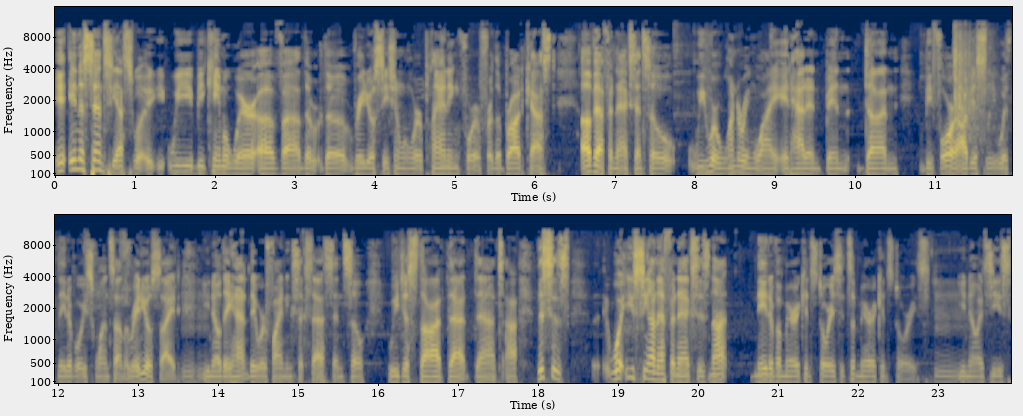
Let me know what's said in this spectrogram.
In a sense, yes. We became aware of uh, the the radio station when we were planning for, for the broadcast of FNX, and so we were wondering why it hadn't been done before. Obviously, with Native Voice One on the radio side, you know they had they were finding success, and so we just thought that that uh, this is what you see on FNX is not Native American stories, it's American stories. Hmm. You know, it's these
